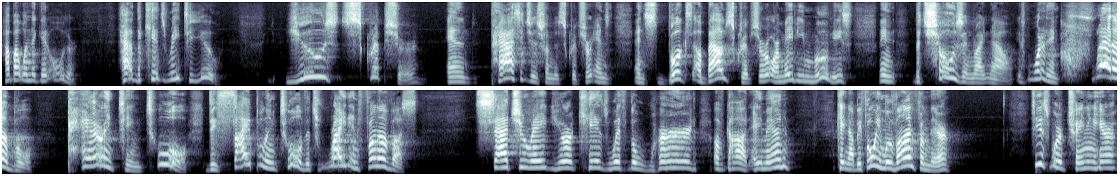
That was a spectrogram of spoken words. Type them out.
How about when they get older? Have the kids read to you. Use scripture and passages from the scripture and, and books about scripture or maybe movies. I mean, The Chosen right now, what an incredible parenting tool, discipling tool that's right in front of us. Saturate your kids with the Word of God. Amen? Okay, now before we move on from there, see this word training here?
